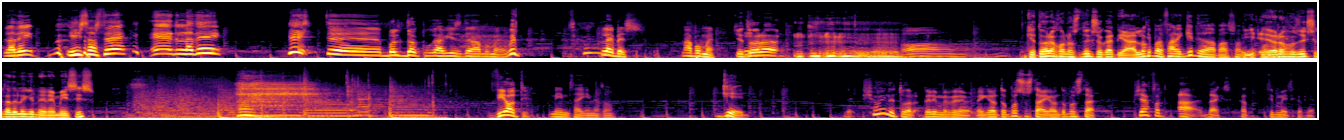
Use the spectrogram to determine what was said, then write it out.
Δηλαδή, είσαστε, ε, δηλαδή, είστε bulldog που γαβγίζετε να πούμε. Πλέμπες, να πούμε. Και τώρα, Ω, και τώρα έχω να σου δείξω κάτι άλλο. Τίποτα, φαρικίτη θα πάω Ε, Τώρα έχω να σου δείξω κάτι άλλο για να ηρεμήσει. Διότι. Meme θα γίνει αυτό. Good. Ναι, ποιο είναι τώρα; Περίμενε, περίμενε. Για να το πω σωστά, για να το πω σωστά. Ποια φωτο... Α, εντάξει, κα- θυμήθηκα ποια.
